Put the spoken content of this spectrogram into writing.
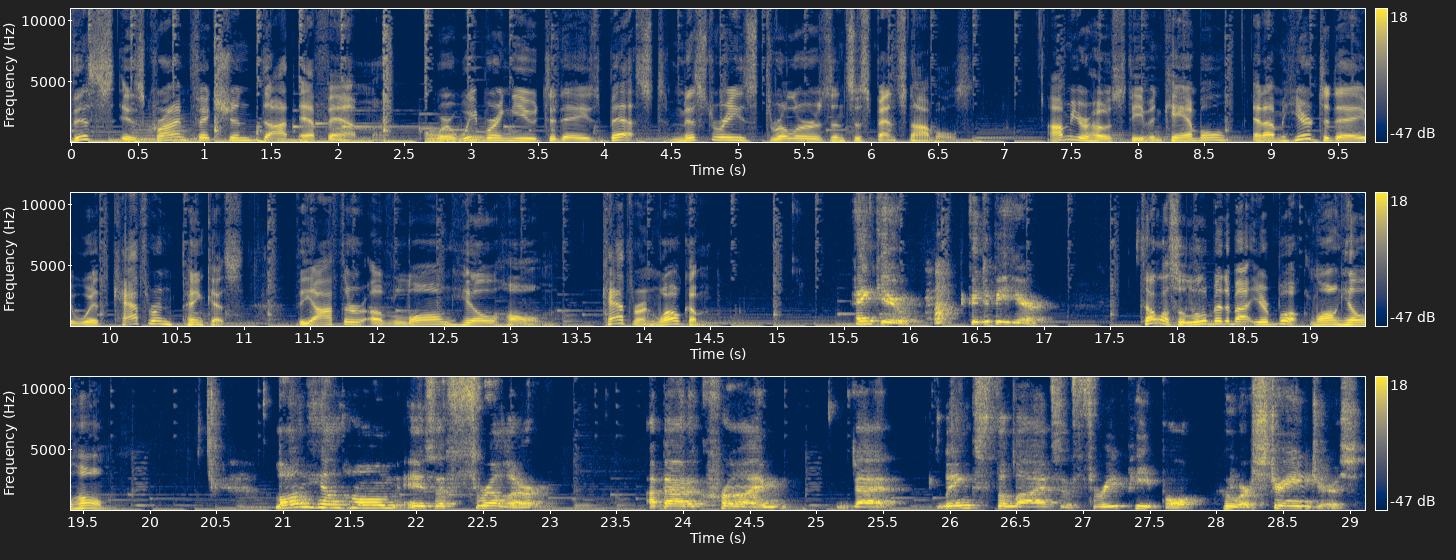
This is crimefiction.fm, where we bring you today's best mysteries, thrillers, and suspense novels. I'm your host, Stephen Campbell, and I'm here today with Kathryn Pincus, the author of Long Hill Home. Kathryn, welcome. Thank you. Good to be here. Tell us a little bit about your book, Long Hill Home. Long Hill Home is a thriller about a crime that links the lives of three people who are strangers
